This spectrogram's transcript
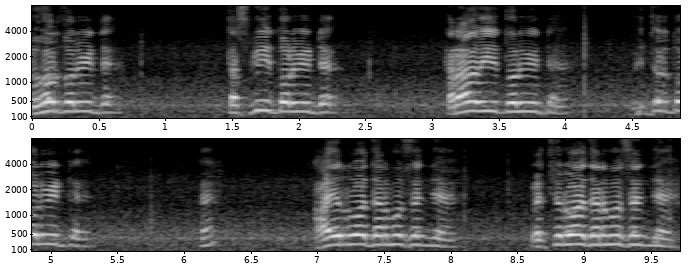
லுஹர் தொழுவிட்டேன். தஸ்மீ தொழுவிட்டேன். கராவியை தொழுவிட்டேன் வித்தர் தொழுவிட்டேன் ஆயிரம் ரூபா தர்மம் செஞ்சேன். லட்ச ரூபா தர்மம் செஞ்சேன்.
